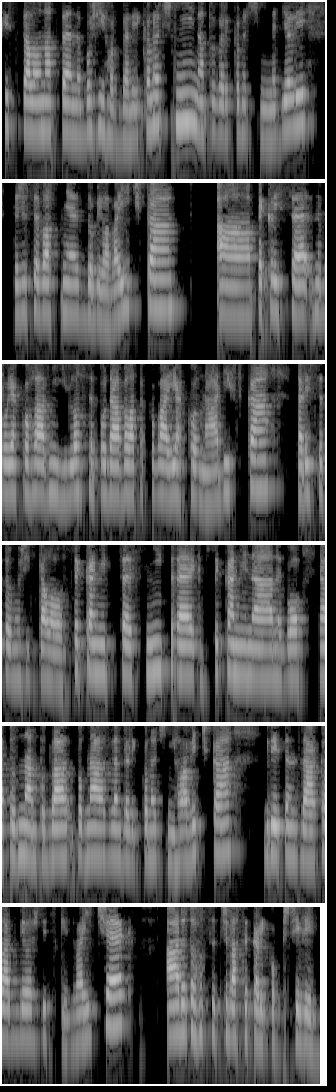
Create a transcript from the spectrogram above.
chystalo na ten boží hod velikonoční, na tu velikonoční neděli, takže se vlastně zdobila vajíčka, a pekli se, nebo jako hlavní jídlo se podávala taková jako nádivka, tady se tomu říkalo sekanice, snítek, sekanina, nebo já to znám pod, pod názvem velikonoční hlavička, kdy ten základ byl vždycky z vajíček a do toho se třeba sekali kopřivy.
